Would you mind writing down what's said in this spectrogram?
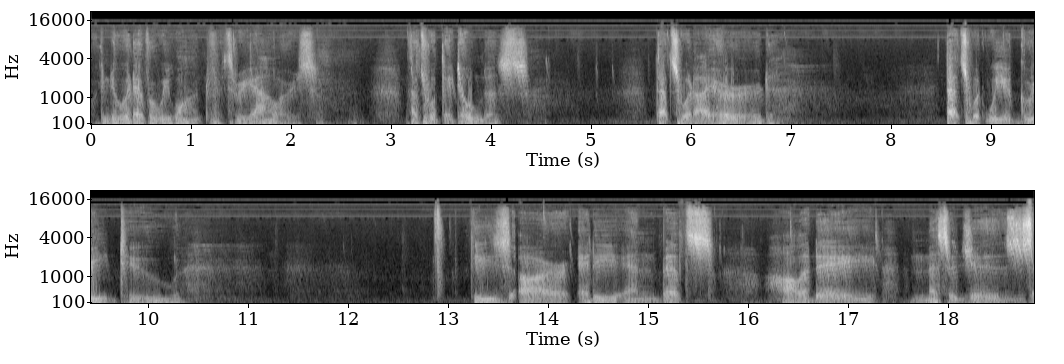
We can do whatever we want for three hours. That's what they told us. That's what I heard. That's what we agreed to. These are Eddie and Beth's holiday messages.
